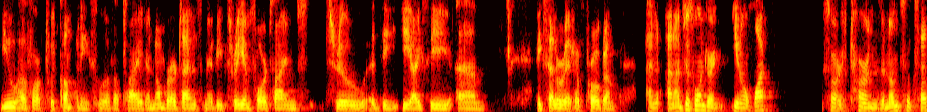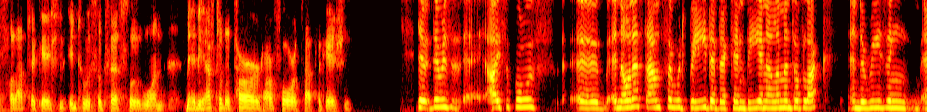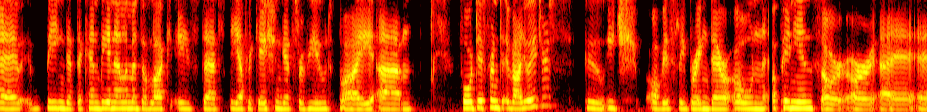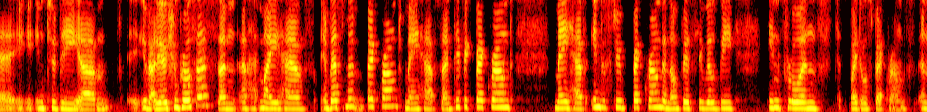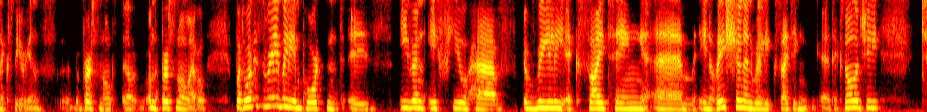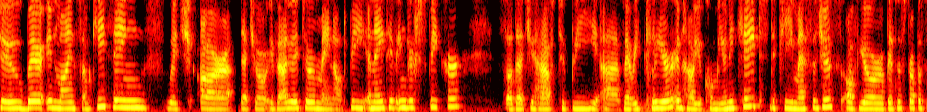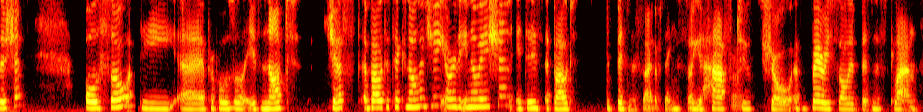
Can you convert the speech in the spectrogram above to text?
you have worked with companies who have applied a number of times, maybe three and four times through the EIC um, accelerator program. And, and I'm just wondering, you know, what sort of turns an unsuccessful application into a successful one, maybe after the third or fourth application? There, there is, I suppose, uh, an honest answer would be that there can be an element of luck. And the reason uh, being that there can be an element of luck is that the application gets reviewed by um, four different evaluators who each obviously bring their own opinions or, or uh, uh, into the um, evaluation process and, and may have investment background, may have scientific background, may have industry background, and obviously will be influenced by those backgrounds and experience uh, personal uh, on a personal level. But what is really really important is even if you have a really exciting um, innovation and really exciting uh, technology to bear in mind some key things, which are that your evaluator may not be a native English speaker, so that you have to be uh, very clear in how you communicate the key messages of your business proposition. Also, the uh, proposal is not just about the technology or the innovation, it is about the business side of things. So you have right. to show a very solid business plan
